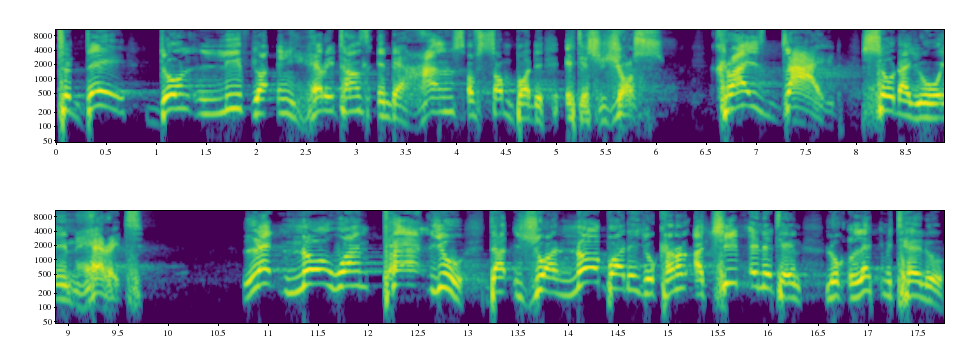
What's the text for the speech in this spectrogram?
Today, don't leave your inheritance in the hands of somebody, it is yours. Christ died so that you will inherit. Let no one tell you that you are nobody, you cannot achieve anything. Look, let me tell you,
